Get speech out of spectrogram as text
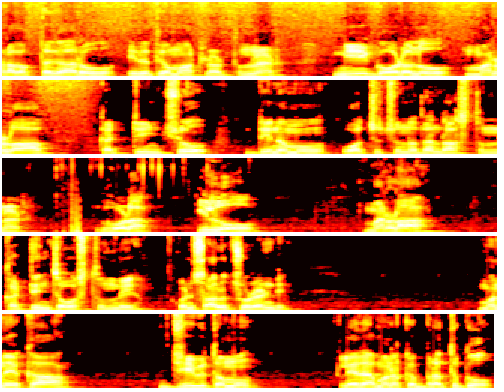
ప్రవక్త గారు ఈ రీతిగా మాట్లాడుతున్నాడు. నీ గోడలు మరలా కట్టించు దినము వచ్చుచున్నదని రాస్తున్నాడు. గోడ ఇల్లు మరలా కట్టించవస్తుంది. కొన్నిసార్లు చూడండి మన యొక్క జీవితము లేదా మన యొక్క బ్రతుకు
